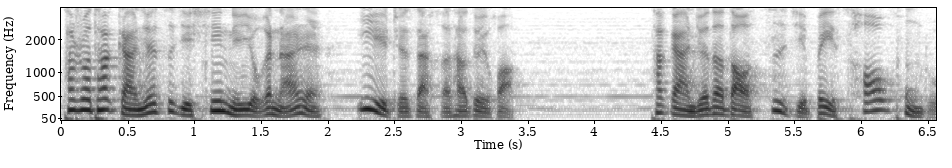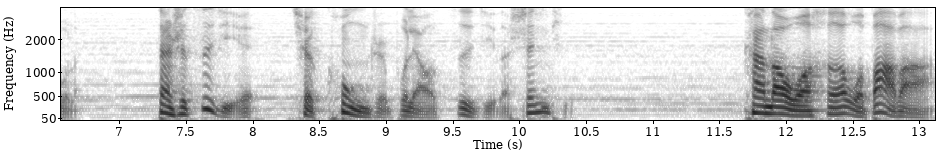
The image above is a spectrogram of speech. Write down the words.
她说她感觉自己心里有个男人一直在和她对话，她感觉得到自己被操控住了。但是自己却控制不了自己的身体。看到我和我爸爸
